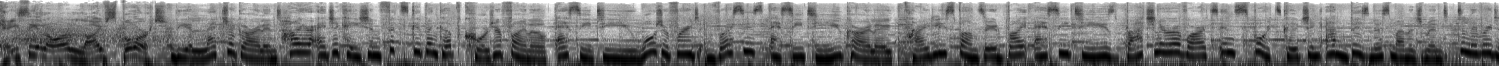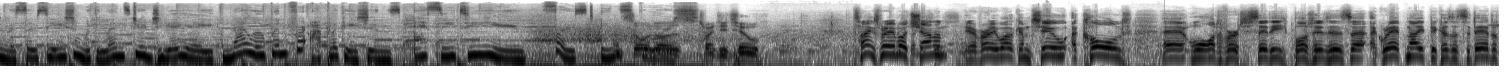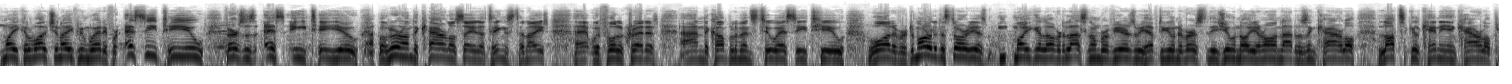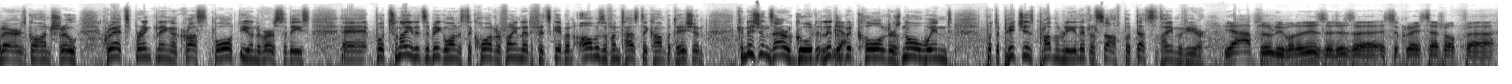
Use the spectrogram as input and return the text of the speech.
KCLR Live Sport. The Electric Ireland Higher Education Fitzgibbon Cup quarter final. SETU Waterford versus SETU Carlow. Proudly sponsored by SETU's Bachelor of Arts in Sports Coaching and Business Management. Delivered in association with Leinster GAA. Now open for applications. SETU. First in And so sport. does 22. Thanks very much, Shannon. You're very welcome to a cold uh, Waterford City, but it is uh, a great night because it's the day that Michael Walsh and I've been waiting for SETU versus SETU. But we're on the Carlow side of things tonight uh, with full credit and the compliments to SETU Waterford. The moral of the story is, Michael, over the last number of years, we have the universities. You know, your own lad was in Carlow. Lots of Kilkenny and Carlow players going through. Great sprinkling across both universities. Uh, but tonight it's a big one. It's the quarter final at Fitzgibbon. Always a fantastic competition. Conditions are good, a little Yeah. bit cold. There's no wind, but the pitch is probably a little soft. But that's the time of year. Yeah, absolutely. But it is. It is a. It's a great setup. Uh,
